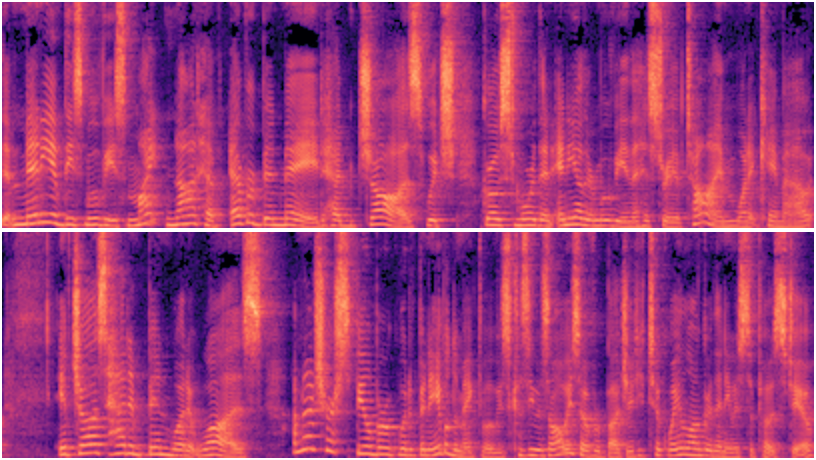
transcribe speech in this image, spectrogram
that many of these movies might not have ever been made had Jaws, which grossed more than any other movie in the history of time when it came out, if Jaws hadn't been what it was, I'm not sure Spielberg would have been able to make the movies because he was always over budget. He took way longer than he was supposed to.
